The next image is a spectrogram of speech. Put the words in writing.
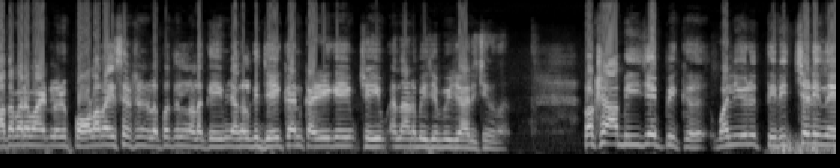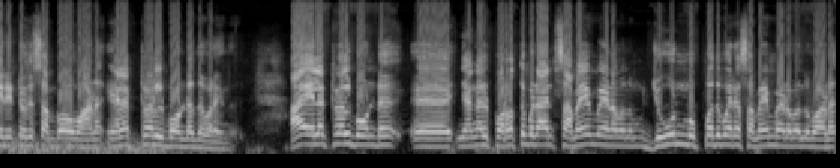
മതപരമായിട്ടുള്ളൊരു പോളറൈസേഷൻ എളുപ്പത്തിൽ നടക്കുകയും ഞങ്ങൾക്ക് ജയിക്കാൻ കഴിയുകയും ചെയ്യും എന്നാണ് ബി ജെ പി വിചാരിച്ചിരുന്നത്. പക്ഷേ ആ ബി ജെ പിക്ക് വലിയൊരു തിരിച്ചടി നേരിട്ട ഒരു സംഭവമാണ് ഇലക്ട്രൽ ബോണ്ട് എന്ന് പറയുന്നത്. ആ ഇലക്ട്രൽ ബോണ്ട് ഞങ്ങൾ പുറത്തുവിടാൻ സമയം വേണമെന്നും ജൂൺ മുപ്പത് വരെ സമയം വേണമെന്നുമാണ്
